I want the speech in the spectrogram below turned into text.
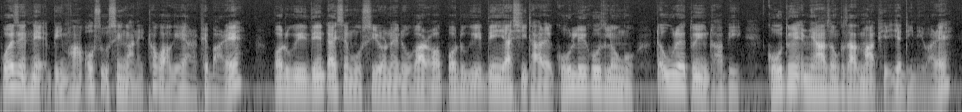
ပွဲစဉ်နှစ်အပြီးမှာအုပ်စုအဆင့်ကနေထွက်ခွာခဲ့ရတာဖြစ်ပါတယ်ပေါ်တူဂီအသင်းတိုက်စစ်မှုစီရိုနယ်ဒိုကတော့ပေါ်တူဂီအသင်းရရှိထားတဲ့ဂိုး၄ဂိုးစလုံးကိုတဦးတည်းသွင်းယူထားပြီးဂိုးသွင်းအများဆုံးကစားသမားအဖြစ်ရပ်တည်နေပါတယ်။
